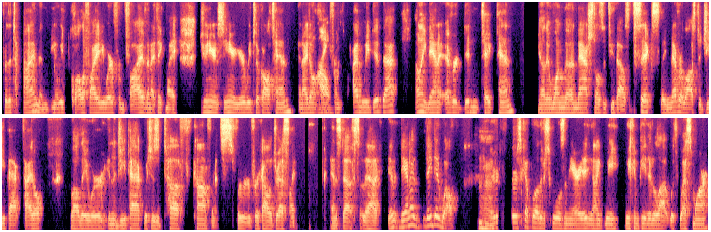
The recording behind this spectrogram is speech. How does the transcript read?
for the time. And, you know, we'd qualify anywhere from five. And I think my junior and senior year, we took all 10. And I don't Wow. think from the time we did that, I don't think Dana ever didn't take 10. You know, they won the nationals in 2006. They never lost a GPAC title while they were in the GPAC, which is a tough conference for, for college wrestling and stuff. So that it, Dana, they did well. Mhm. There, there's a couple other schools in the area. You know, like we we competed a lot with Westmar,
